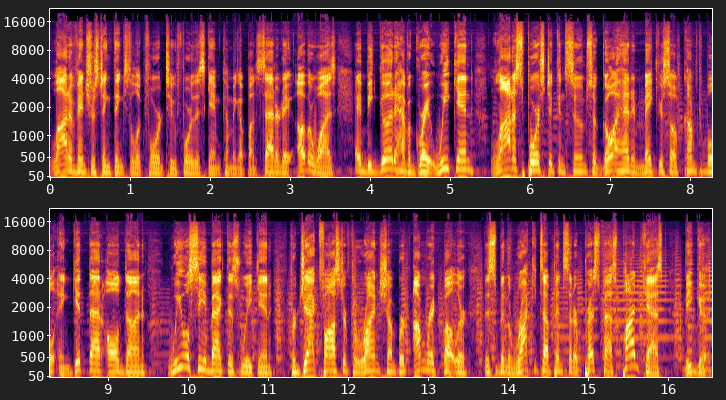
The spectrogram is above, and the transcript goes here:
A lot of interesting things to look forward to for this game coming up on Saturday. Otherwise, it'd be good. Have a great weekend. A lot of sports to consume, so go ahead and make yourself comfortable and get that all done. We will see you back this weekend. For Jack Foster, for Ryan Schumpert, I'm Ric Butler. This has been the Rocky Top Insider Press Pass Podcast. Be good.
